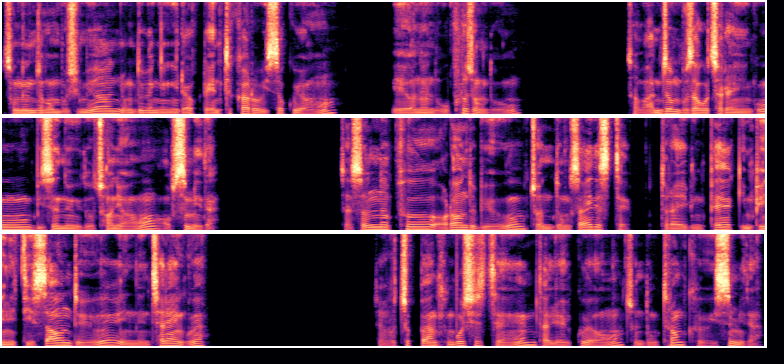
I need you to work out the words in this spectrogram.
성능 점검 보시면 용도 변경 이력 렌트카로 있었고요. 에어는 5% 정도. 자, 완전 무사고 차량이고 미세누이도 전혀 없습니다. 자, 썬루프 어라운드 뷰, 전동 사이드 스텝, 드라이빙 팩, 인피니티 사운드 있는 차량이고요. 자, 후측방 경보 시스템 달려 있고요. 전동 트렁크 있습니다.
